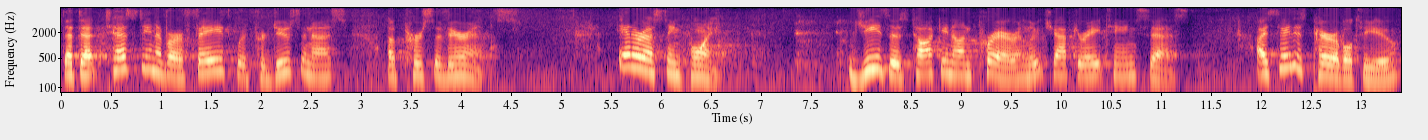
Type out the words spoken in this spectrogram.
That that testing of our faith would produce in us a perseverance. Interesting point. Jesus talking on prayer in Luke chapter 18 says, I say this parable to you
